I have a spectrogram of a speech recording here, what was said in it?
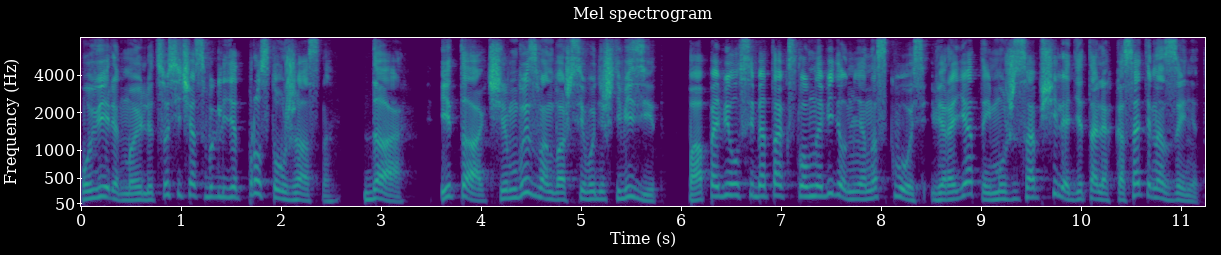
Уверен, мое лицо сейчас выглядит просто ужасно. Да. Итак, чем вызван ваш сегодняшний визит? Папа вел себя так, словно видел меня насквозь. Вероятно, ему уже сообщили о деталях касательно Зенит.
